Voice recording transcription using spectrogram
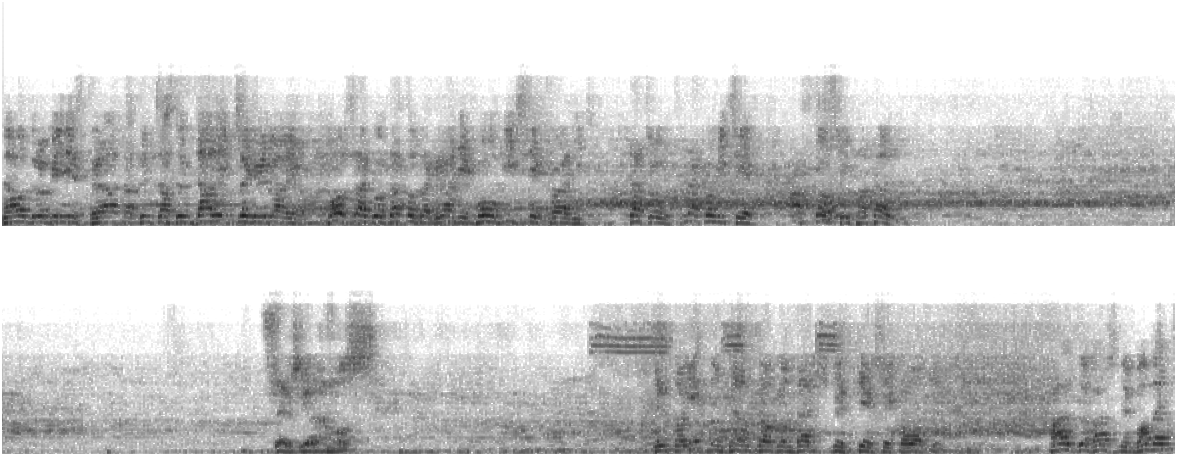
na odrobienie strat, a tymczasem dalej przegrywają. Można go za to zagranie połowicznie chwalić. Zaczął znakomicie, a skończył fatalnie. Sergio Ramos. Tylko jedną bramkę oglądaliśmy w pierwszej połowie. Bardzo ważny moment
